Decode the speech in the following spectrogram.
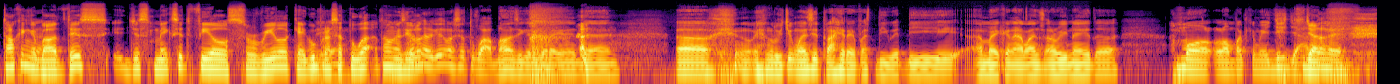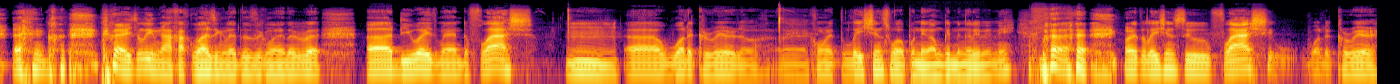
talking about this it just makes it feel surreal kayak gue berasa Iya. tua tau gak sih Gue lo? gara-gara merasa tua banget sih gara-gara ini dan eh yang lucu kemarin sih terakhir ya pas di Wade di American Airlines Arena itu mau lompat ke meja jatuh, Jatuh. ya. gue, gue actually ngakak banget sih ngeliat itu kemarin tapi uh, di Wade man the Flash Hmm. Uh, what a career though. Uh, congratulations walaupun dia nggak mungkin dengerin ini. congratulations to Flash. What a career.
